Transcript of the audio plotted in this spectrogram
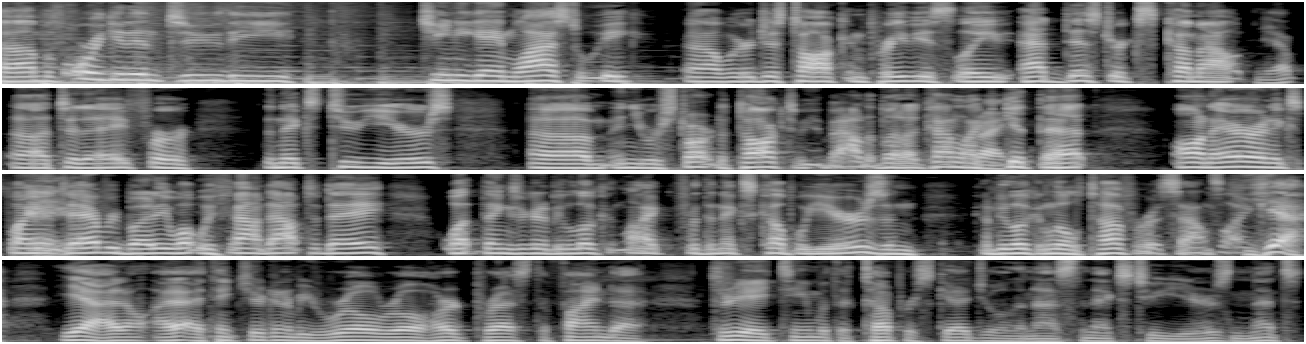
Um, before we get into the Cheney game last week, uh, we were just talking previously, had districts come out Yep. uh, today for the next two years, um, and you were starting to talk to me about it, but I'd kind of like Right. to get that on air and explain it to everybody what we found out today, what things are going to be looking like for the next couple years, and going to be looking a little tougher, it sounds like. Yeah, yeah. I don't. I, I think you're going to be real, real hard pressed to find a 3A team with a tougher schedule than us the next two years, and that's,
